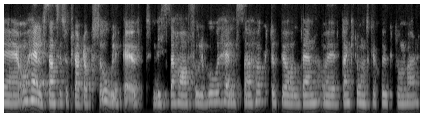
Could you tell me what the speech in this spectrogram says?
Eh, och hälsan ser såklart också olika ut. Vissa har fullgod hälsa högt upp i åldern och är utan kroniska sjukdomar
